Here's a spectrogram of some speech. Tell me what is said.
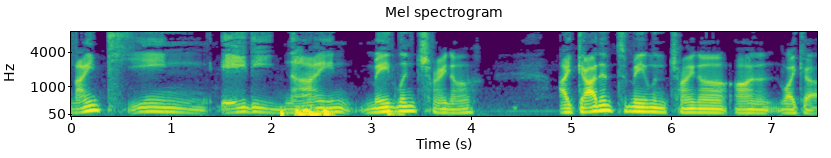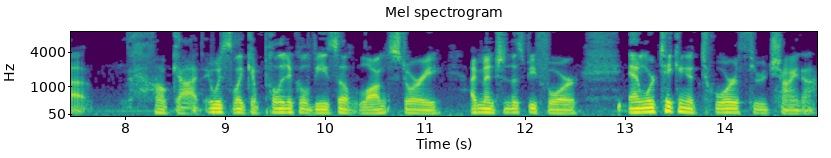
1989, mainland China. I got into mainland China on like a oh god, it was like a political visa. Long story. I mentioned this before, and we're taking a tour through China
